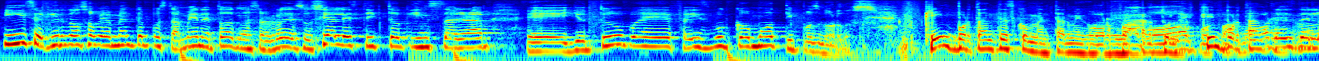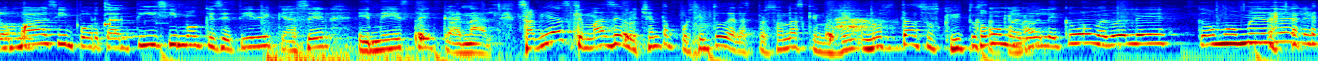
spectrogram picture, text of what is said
y seguirnos obviamente pues también en todas nuestras redes sociales, TikTok, Instagram, eh, YouTube, eh, Facebook como Tipos Gordos. Qué importante es comentar, mi gordo. Por favor, por importante. favor, es de No, lo no, no. más importantísimo que se tiene que hacer en este canal. ¿Sabías que más del 80% de las personas que nos ven no están suscritos ¿Cómo al me canal? duele? ¿Cómo me duele? ¿Cómo me duele?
